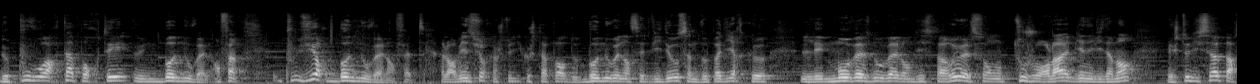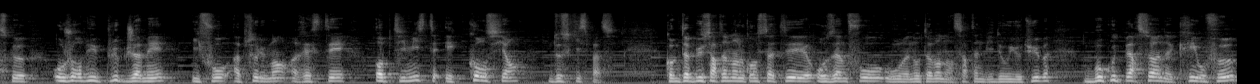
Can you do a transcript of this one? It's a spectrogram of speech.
de pouvoir t'apporter une bonne nouvelle. Enfin, plusieurs bonnes nouvelles en fait. Alors bien sûr, quand je te dis que je t'apporte de bonnes nouvelles dans cette vidéo, ça ne veut pas dire que les mauvaises nouvelles ont disparu, elles sont toujours là, bien évidemment. Et je te dis ça parce que aujourd'hui, plus que jamais, il faut absolument rester optimiste et conscient de ce qui se passe. Comme tu as pu certainement le constater aux infos ou notamment dans certaines vidéos YouTube, beaucoup de personnes crient au feu,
